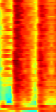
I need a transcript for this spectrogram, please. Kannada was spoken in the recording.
you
